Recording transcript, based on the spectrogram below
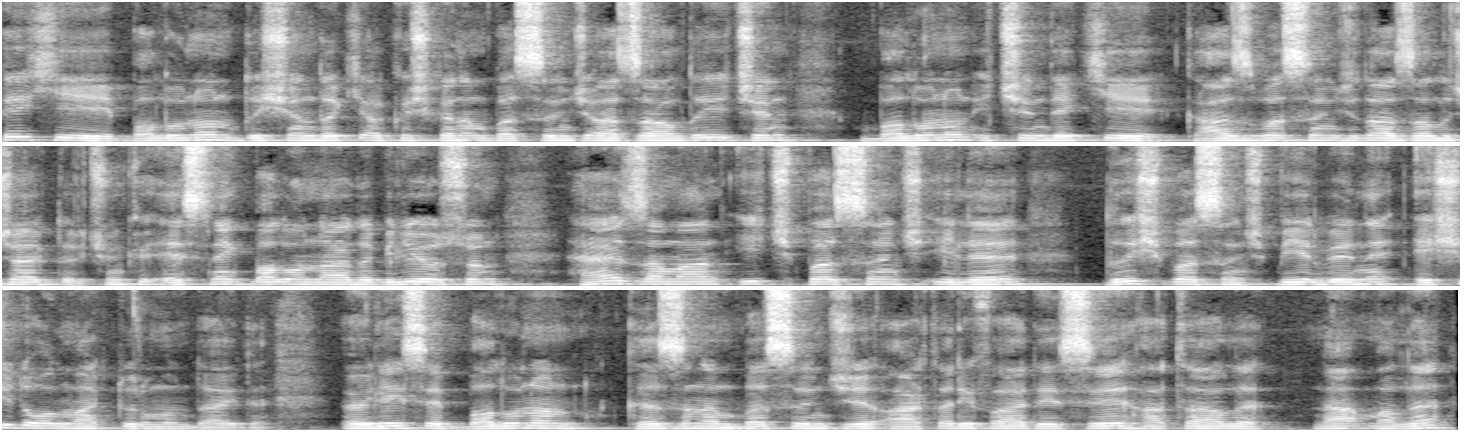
Peki balonun dışındaki akışkanın basıncı azaldığı için balonun içindeki gaz basıncı da azalacaktır. Çünkü esnek balonlarda biliyorsun her zaman iç basınç ile dış basınç birbirine eşit olmak durumundaydı. Öyleyse balonun gazının basıncı artar ifadesi hatalı. Ne yapmalı?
